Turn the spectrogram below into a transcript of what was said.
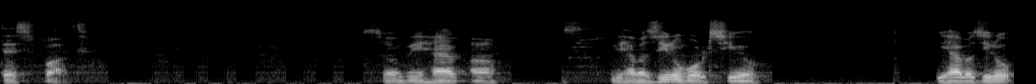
this path so we have a we have a zero volts here. We have a zero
